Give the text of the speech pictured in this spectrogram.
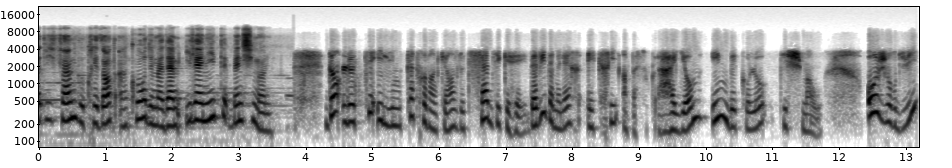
Votre vie femme vous présente un cours de Madame Ilanit Benchimol. Dans le Tehilim 95, le Tzadikhe, David Ameler écrit un pasuk Hayom im bekolo tishmaou. Aujourd'hui,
